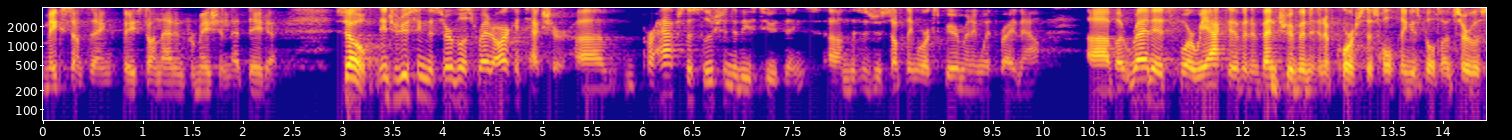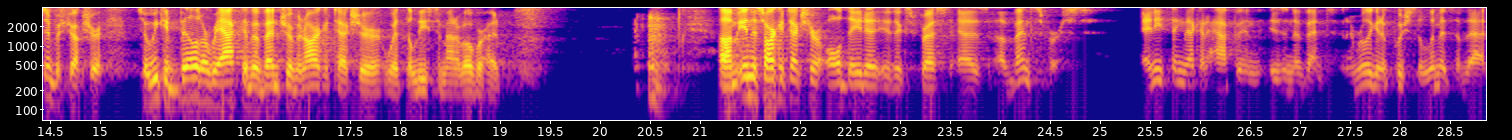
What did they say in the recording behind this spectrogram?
make something based on that information, that data. So, introducing the serverless red architecture. Uh, perhaps the solution to these two things. Um, this is just something we're experimenting with right now. Uh, but red is for reactive and event driven, and of course, this whole thing is built on serverless infrastructure. So, we could build a reactive event driven architecture with the least amount of overhead. Um, in this architecture, all data is expressed as events first. Anything that could happen is an event. And I'm really going to push the limits of that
